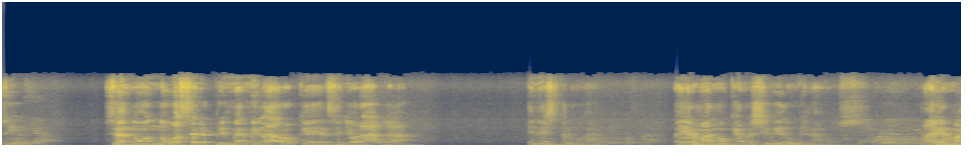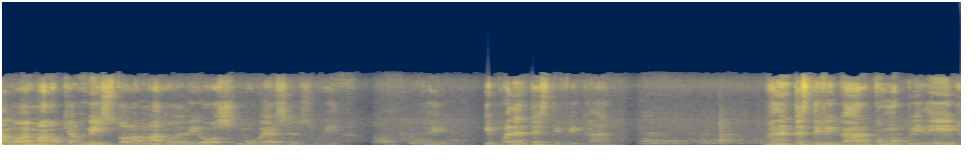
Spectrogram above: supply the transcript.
¿sí? O sea, no, no va a ser el primer milagro que el Señor haga en este lugar. Hay hermanos que han recibido milagros. Hay hermanos, hermanos que han visto la mano de Dios moverse en su vida. Y pueden testificar. Pueden testificar cómo pedí,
